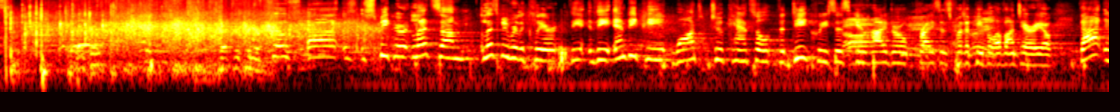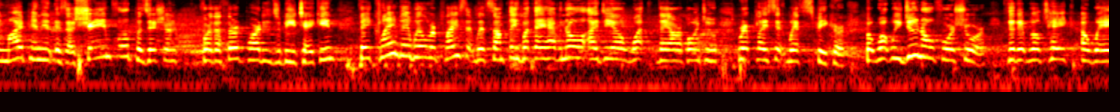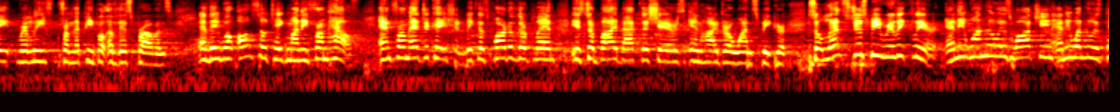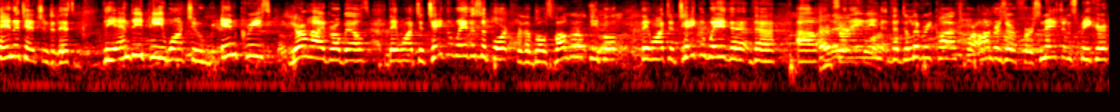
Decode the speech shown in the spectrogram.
So, uh, Speaker, let's um, let's be really clear. The the NDP want to cancel the decreases in hydro prices for the people of Ontario. That, in my opinion, is a shameful position for the third party to be taking. They claim they will replace it with something, but they have no idea what they are going to replace it with, Speaker. But what we do know for sure that it will take away relief from the people of this province, and they will also take money from health and from education, because part of their plan is to buy back the shares in Hydro One, Speaker. So let's just be really clear. Anyone who is watching, anyone who is paying attention to this, the NDP want to increase your hydro bills. They want to take away the support for the most vulnerable people. They want to take away the, the uh, eliminating the delivery costs for on-reserve First Nations, Speaker.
